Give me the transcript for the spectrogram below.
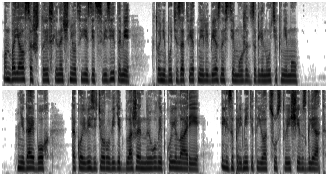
Он боялся, что если начнет ездить с визитами, кто-нибудь из ответной любезности может заглянуть и к нему. Не дай бог, такой визитер увидит блаженную улыбку Иларии или заприметит ее отсутствующий взгляд.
